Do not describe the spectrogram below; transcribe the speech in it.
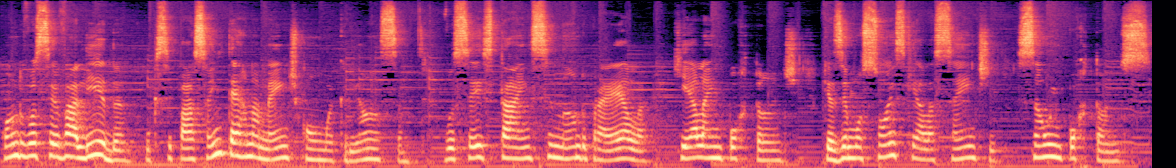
Quando você valida o que se passa internamente com uma criança, você está ensinando para ela que ela é importante, que as emoções que ela sente são importantes.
